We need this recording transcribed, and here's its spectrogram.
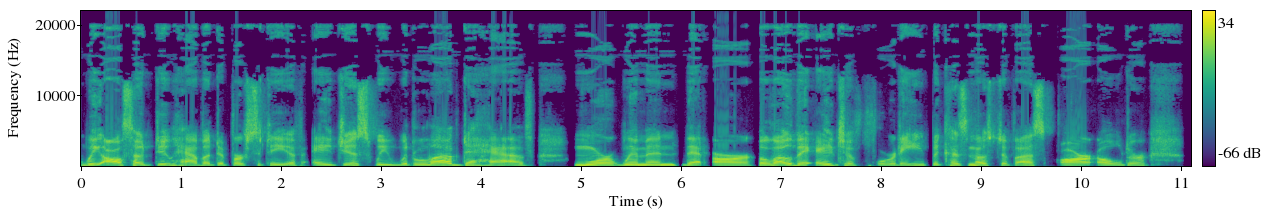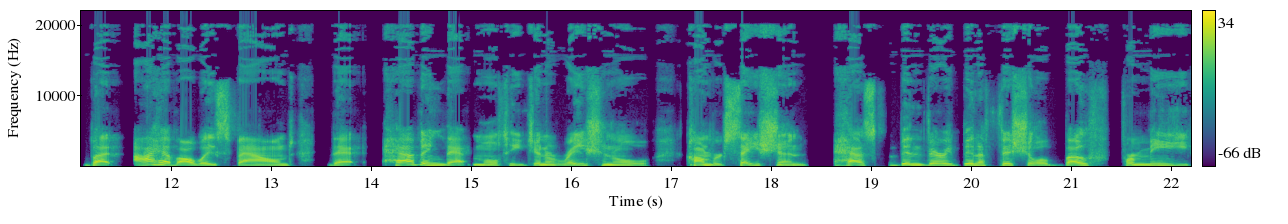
We also do have a diversity of ages. We would love to have more women that are below the age of 40 because most of us are older. But I have always found that having that multi generational conversation has been very beneficial, both for me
